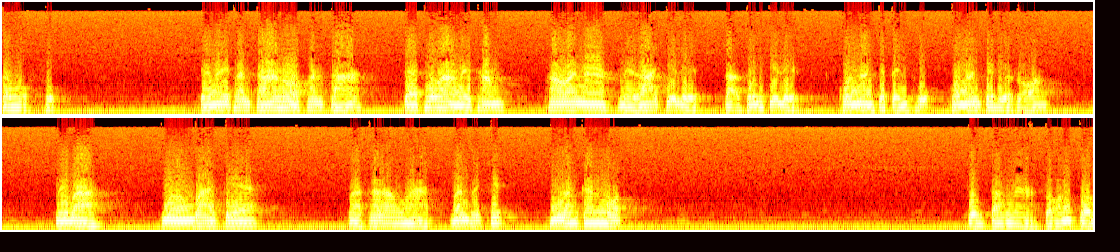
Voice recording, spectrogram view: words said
สงบสุขแต่ในพรรษาหนอกพรรษา แต่ถ้าว่าไม่ทำภาวนาไม่ละกิเลส สะสมกิเลสคนนั้นจะเป็นทุกข์คนนั้นจะเดือดร้อน ไม่ว่าหนุ่มว่าแกว่าคารวาสบรรพชิตเหมือนกันหมดจงตั้งหน้าสอนตน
